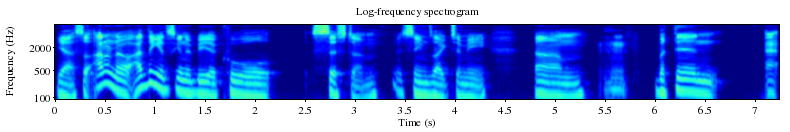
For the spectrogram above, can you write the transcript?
Yeah, so I don't know. I think it's going to be a cool system. It seems like to me. Um, Mhm. But then, I,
